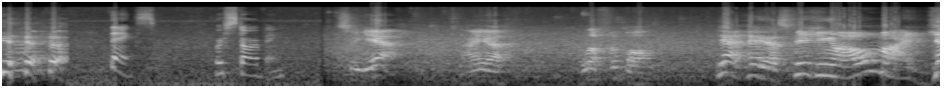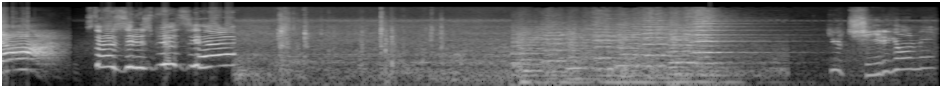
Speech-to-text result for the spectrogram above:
Thanks. We're starving. So yeah, I uh, I love football. Yeah, hey, uh, speaking of, oh my god! Star City's pizza! You're cheating on me?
